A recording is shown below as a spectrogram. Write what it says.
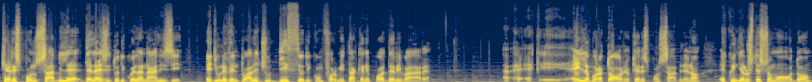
che è responsabile dell'esito di quell'analisi, e di un eventuale giudizio di conformità che ne può derivare. Eh, è il laboratorio che è responsabile, no? E quindi allo stesso modo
